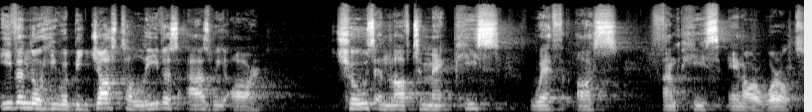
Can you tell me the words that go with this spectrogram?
even though He would be just to leave us as we are, chose in love to make peace with us and peace in our world.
